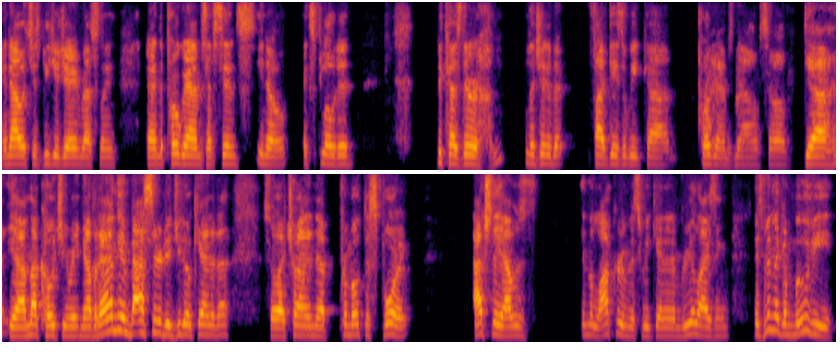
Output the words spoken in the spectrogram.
and now it's just BJJ and wrestling. And the programs have since, you know, exploded because they're legitimate five days a week uh, programs right. now. So yeah, yeah, I'm not coaching right now, but I am the ambassador to Judo Canada. So I try and uh, promote the sport. Actually, I was in the locker room this weekend, and I'm realizing it's been like a movie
